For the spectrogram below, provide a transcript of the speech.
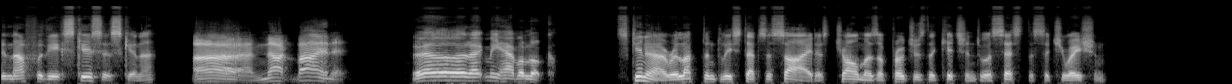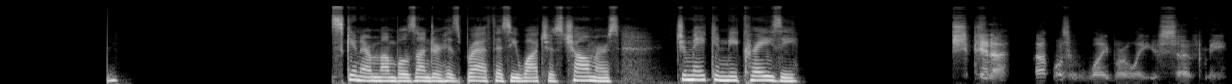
Enough with the excuses, Skinner. I'm not buying it. Well, let me have a look. Skinner reluctantly steps aside as Chalmers approaches the kitchen to assess the situation. Skinner mumbles under his breath as he watches Chalmers. Jamaican me crazy. Skinner, that wasn't Wybroa you served me.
